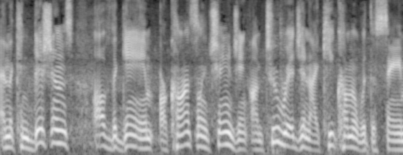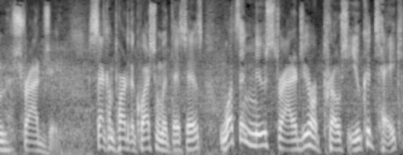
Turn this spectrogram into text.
and the conditions of the game are constantly changing, I'm too rigid and I keep coming with the same strategy. Second part of the question with this is what's a new strategy or approach that you could take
